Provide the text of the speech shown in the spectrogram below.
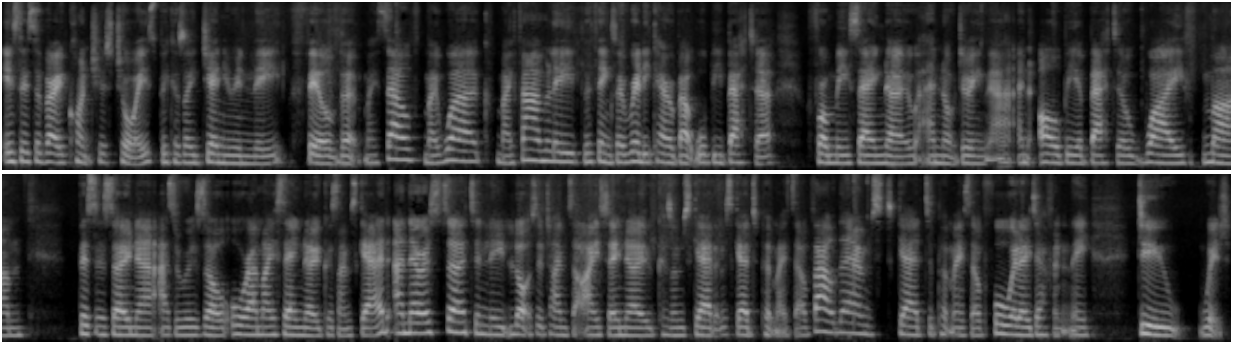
is this a very conscious choice? Because I genuinely feel that myself, my work, my family, the things I really care about will be better from me saying no and not doing that. And I'll be a better wife, mum, business owner as a result. Or am I saying no because I'm scared? And there are certainly lots of times that I say no because I'm scared. I'm scared to put myself out there. I'm scared to put myself forward. I definitely do, which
